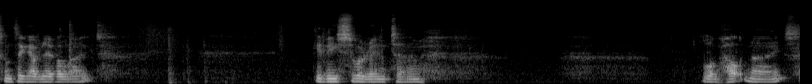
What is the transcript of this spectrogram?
Something I've never liked. Give me summer time. Long hot nights.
